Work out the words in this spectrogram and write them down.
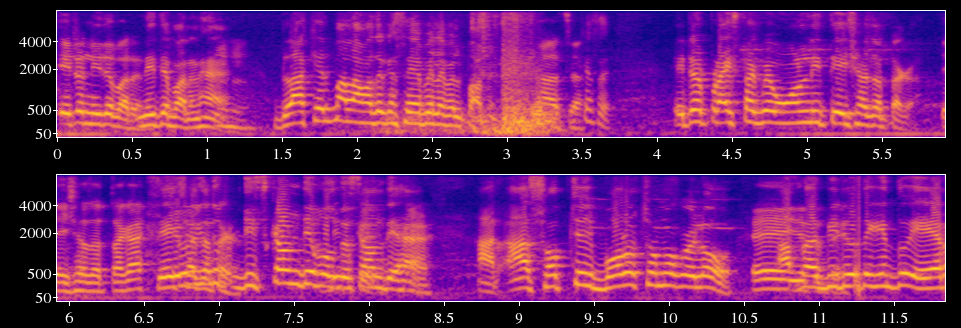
এটা নিতে পারেন। নিতে পারেন হ্যাঁ। ব্ল্যাক ব্ল্যাকের মাল আমাদের কাছে अवेलेबल পাবেন। আচ্ছা। ঠিক আছে? এটার প্রাইস থাকবে অনলি তেইশ হাজার টাকা। তেইশ হাজার টাকা। 23,000 টাকা। ডিসকাউন্ট দিয়ে বলতেছে। ডিসকাউন্ট দিয়ে, হ্যাঁ। আর আর সবচেয়ে বড় চমক হইল এই আপনার ভিডিওতে কিন্তু এর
